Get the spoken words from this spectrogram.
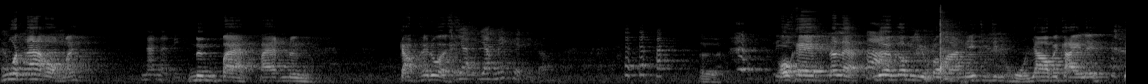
กับงวดหน้าออกไหมนั่นน่ะดิหนึ่งแปดแปดหนึ่งกลับให้ด้วย ยังยังไม่เข็ดอีกเหรอ เออ โอเค นั่นแหละ ค่ะเรื่องก็มีอยู่ประมาณนี้จริงๆโอ้โหยาวไปไกลเลย จ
